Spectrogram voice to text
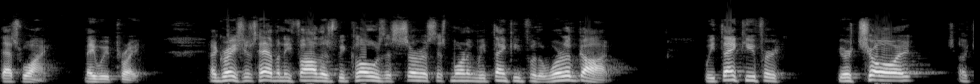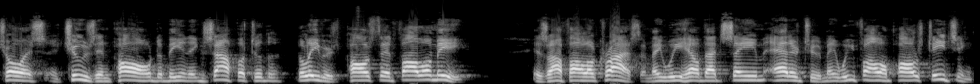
That's why. May we pray. Our gracious Heavenly Father, as we close this service this morning, we thank you for the Word of God. We thank you for your choice, a choice, choosing Paul to be an example to the believers. Paul said, follow me as I follow Christ. And may we have that same attitude. May we follow Paul's teaching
